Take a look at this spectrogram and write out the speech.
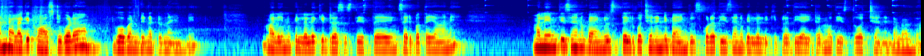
అండ్ అలాగే కాస్ట్ కూడా గోబండినట్టున్నాయండి. మళ్ళీ పిల్లలకి డ్రెస్సెస్ తీస్తే ఇంక సరిపోతాయా అని. మళ్ళీ ఏం తీసాను? బ్యాంగిల్స్ దగ్గరికి వచ్చానండి. బ్యాంగిల్స్ కూడా తీసాను పిల్లలకి. ప్రతి ఐటమ్ తీస్తూ వచ్చానండి అలాగా.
